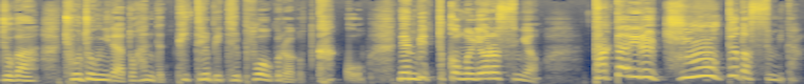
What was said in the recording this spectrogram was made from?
누가 조종이라도 한 듯 비틀비틀 부엌으로 갔고 냄비 뚜껑을 열었으며 닭다리를 쭉 뜯었습니다.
